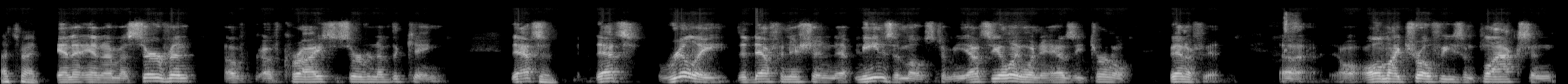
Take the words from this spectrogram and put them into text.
That's right. And and i'm a servant of of christ a servant of the king. That's Good. that's really the definition that means the most to me. That's the only one that has eternal benefit. Uh, all my trophies and plaques and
